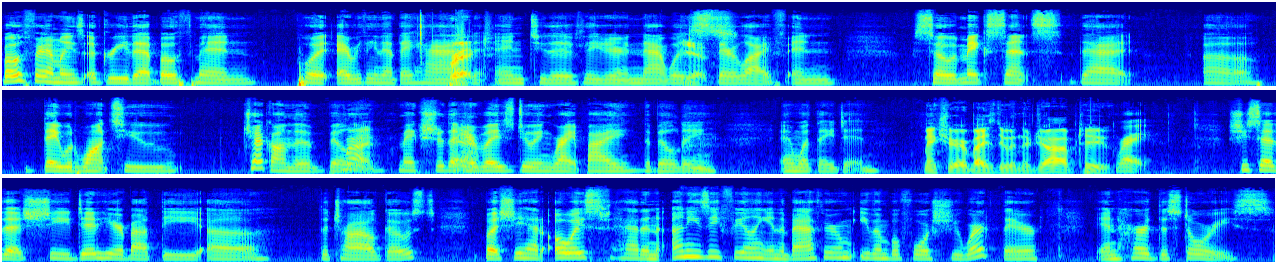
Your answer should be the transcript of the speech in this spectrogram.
both families agree that both men put everything that they had Correct. into the theater, and that was Yes. their life, and so it makes sense that uh, they would want to check on the building, Right. make sure that Yeah. everybody's doing right by the building and what they did. Make sure everybody's doing their job, too. Right. She said that she did hear about the uh, the child ghost, but she had always had an uneasy feeling in the bathroom even before she worked there and heard the stories.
